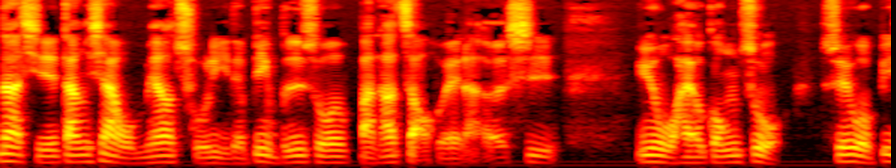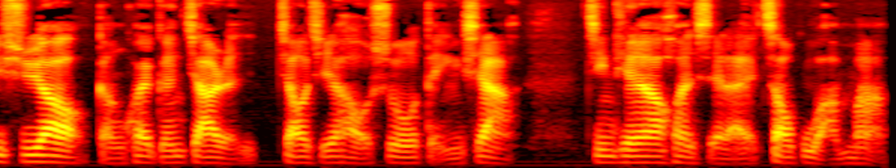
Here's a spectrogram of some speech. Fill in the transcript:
那其实当下我们要处理的，并不是说把他找回来，而是因为我还有工作，所以我必须要赶快跟家人交接好，说等一下今天要换谁来照顾阿妈，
